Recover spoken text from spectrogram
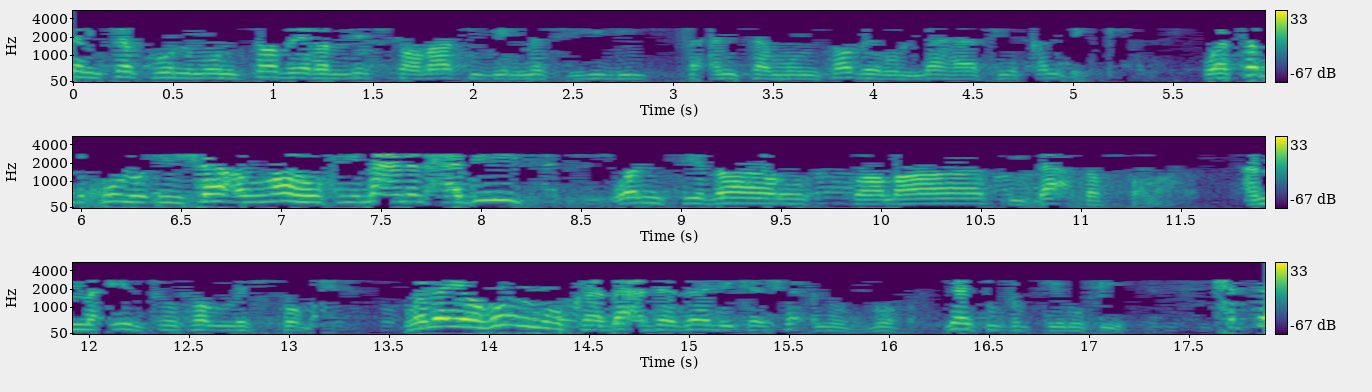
لم تكن منتظرا للصلاة بالمسجد فأنت منتظر لها في قلبك. وتدخل إن شاء الله في معنى الحديث وانتظار الصلاة بعد الصلاة. أما إذ تصلي الصبح ولا يهمك بعد ذلك شأن الظهر لا تفكر فيه. حتى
